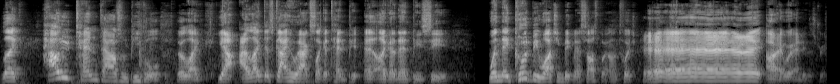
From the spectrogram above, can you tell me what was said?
Like, how do 10,000 people, they're like, yeah, I like this guy who acts like a 10, uh, like an NPC, when they could be watching Big Man Sauce Boy on Twitch. Hey, all right, we're ending the stream.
